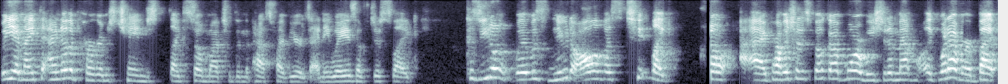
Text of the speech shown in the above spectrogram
but yeah and I, th- I know the program's changed like so much within the past five years anyways of just like because you don't it was new to all of us too like I probably should have spoke up more. We should have met more, like whatever. But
